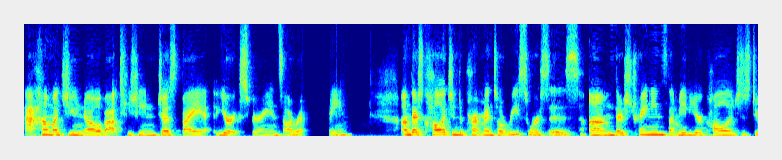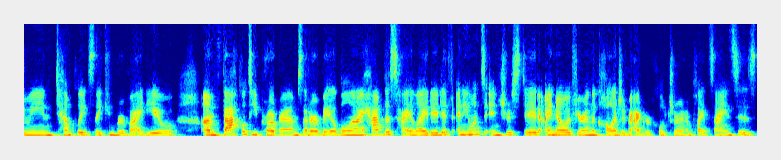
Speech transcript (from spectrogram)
at how much you know about teaching just by your experience already. Um, there's college and departmental resources. Um, there's trainings that maybe your college is doing, templates they can provide you, um, faculty programs that are available. And I have this highlighted. If anyone's interested, I know if you're in the College of Agriculture and Applied Sciences,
